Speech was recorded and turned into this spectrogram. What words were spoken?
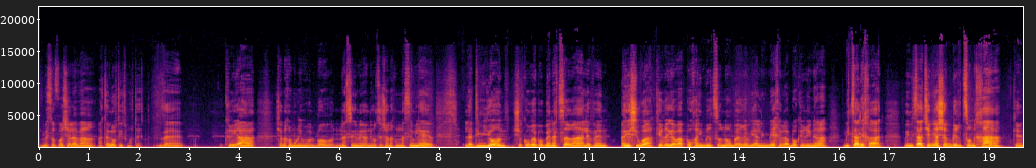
בסופו של דבר, אתה לא תתמוטט. זה קריאה שאנחנו אומרים, אבל בואו נשים, אני רוצה שאנחנו נשים לב לדמיון שקורה פה בין הצרה לבין הישועה. כרגע והפוך חיים ברצונו בערב יעלימך ולבוקר עינה, מצד אחד, ומצד שני, השם ברצונך, כן,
